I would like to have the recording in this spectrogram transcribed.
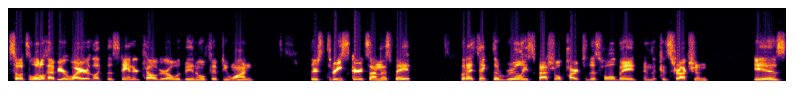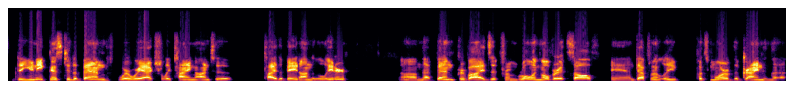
So it's a little heavier wire, like the standard cowgirl would be an 051. There's three skirts on this bait, but I think the really special part to this whole bait and the construction is the uniqueness to the bend where we're actually tying on to tie the bait onto the leader. Um, that bend provides it from rolling over itself and definitely puts more of the grind in the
